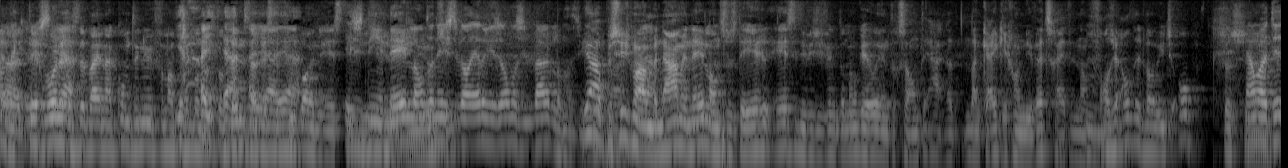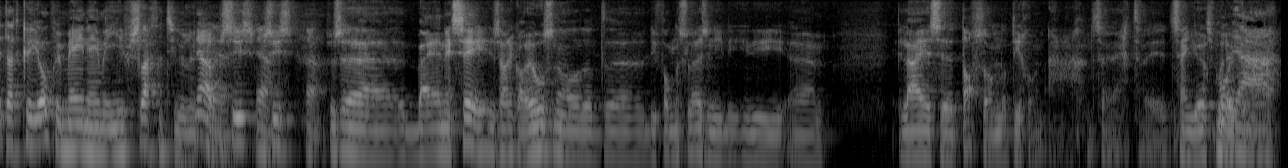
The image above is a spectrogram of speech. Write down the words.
ja, tegenwoordig is er bijna continu vanaf donderdag tot dinsdag is er voetbal in de eerste Is het niet divisie. in Nederland, dan is Divisie. het wel ergens anders in het buitenland natuurlijk. Ja, precies. Maar met name in Nederland, dus de eer- eerste divisie vind ik dan ook heel interessant. Ja, dat, dan kijk je gewoon die wedstrijd en dan Mm. valt je altijd wel iets op. Zoals, Ja, eh, maar dit, dat kun je ook weer meenemen in je verslag natuurlijk. ja, eh. precies, precies. Dus eh, bij NEC zag ik al heel snel dat die Van der Sluis en die, die, die Elias Tafsan, dat die gewoon, ah, het zijn echt twee, het zijn jeugdproducten. Ja.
